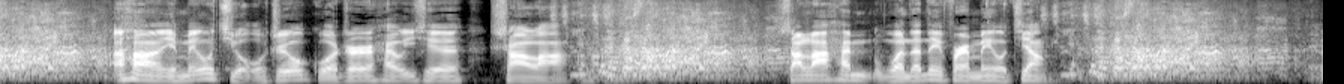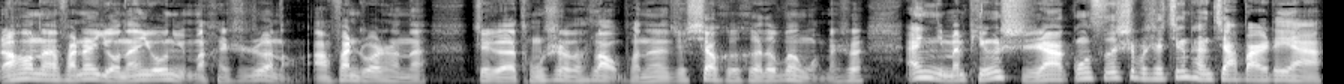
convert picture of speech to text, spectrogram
啊，也没有酒，只有果汁还有一些沙拉。沙拉还我的那份没有酱。然后呢，反正有男有女嘛，很是热闹啊。饭桌上呢，这个同事的他老婆呢就笑呵呵的问我们说：“哎，你们平时啊公司是不是经常加班的呀？”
